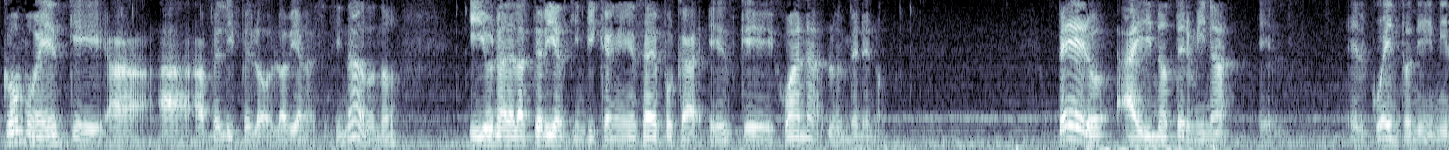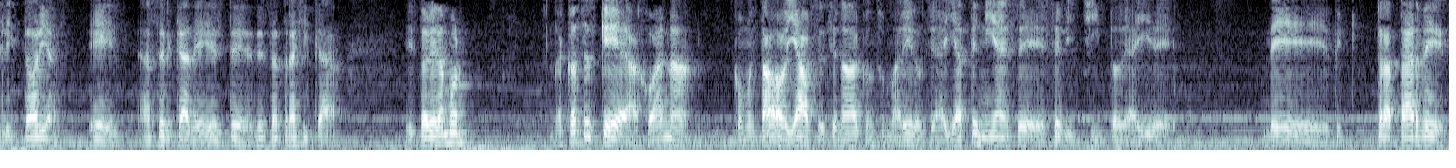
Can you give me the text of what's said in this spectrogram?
cómo es que a, Felipe lo, habían asesinado, ¿no? Y una de las teorías que indican en esa época es que Juana lo envenenó. Pero ahí no termina el, cuento ni, ni, la historia eh, acerca de, este, de esta trágica historia de amor. La cosa es que a Juana, como estaba ya obsesionada con su marido, o sea, ya tenía ese, ese bichito de ahí de, de, tratar de,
